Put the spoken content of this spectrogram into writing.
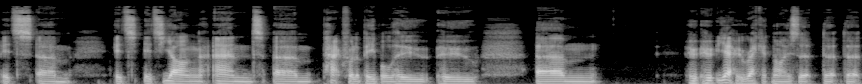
It's um, it's it's young and um, packed full of people who who um, who, who yeah who recognise that, that that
